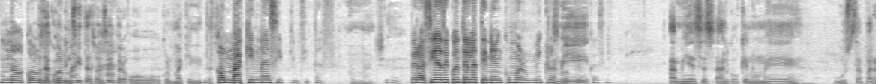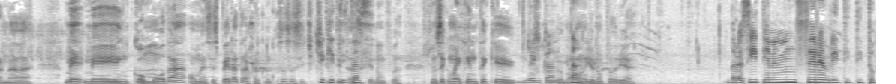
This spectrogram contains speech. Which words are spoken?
No, con, o sea, con, pincitas o así, ajá. pero o con maquinitas. con máquinas y pincitas. No manches. Pero así haz de cuenta la tenían como en un microscopio mí- casi. A mí eso es algo que no me gusta para nada. Me, me incomoda o me desespera trabajar con cosas así chiquititas. Chiquititas. Que no, puedo- no sé cómo hay gente que... Le encanta. No, yo no podría. Pero sí, tienen un cerebrititito.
